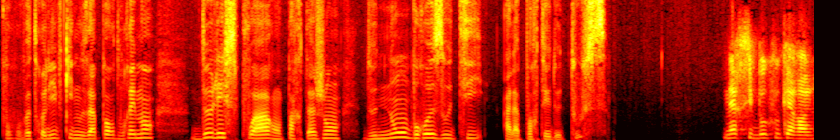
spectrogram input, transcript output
pour votre livre qui nous apporte vraiment de l'espoir en partageant de nombreux outils à la portée de tous. Merci beaucoup, Carole.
